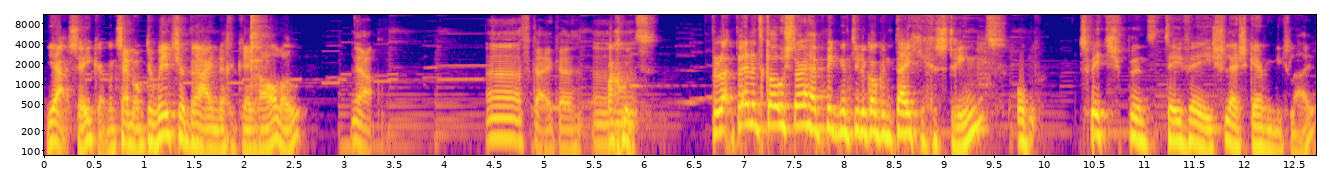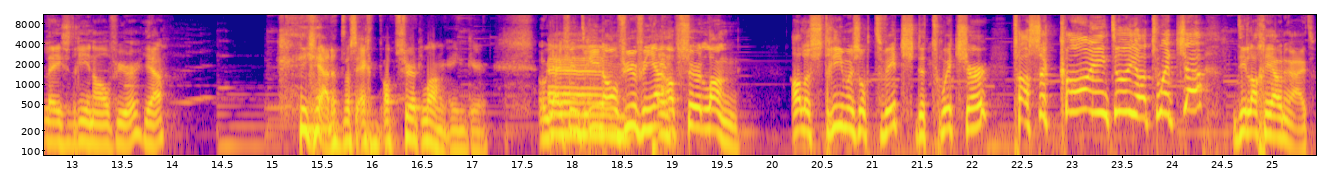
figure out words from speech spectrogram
Ja, zeker. Want ze hebben ook The Witcher draaiende gekregen, hallo. Ja. Eh, even kijken. Eh, Maar goed. Pla- Planet Coaster heb ik natuurlijk ook een tijdje gestreamd. Op twitch.tv slash. Lees 3,5 uur, ja. ja, dat was echt absurd lang één keer. Oh, jij vindt Ehm, 3,5 uur jij en- absurd lang. Alle streamers op Twitch, de Twitcher. Toss a coin to your Twitcher. Die lachen jou nu uit.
